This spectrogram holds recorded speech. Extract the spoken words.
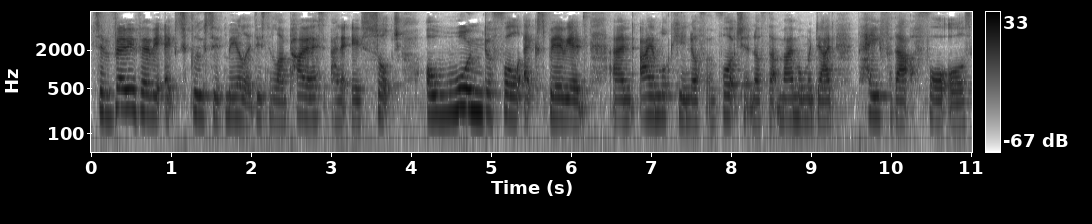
It's a very, very exclusive meal at Disneyland Paris, and it is such a wonderful experience and I am lucky enough and fortunate enough that my mum and dad pay for that for us.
